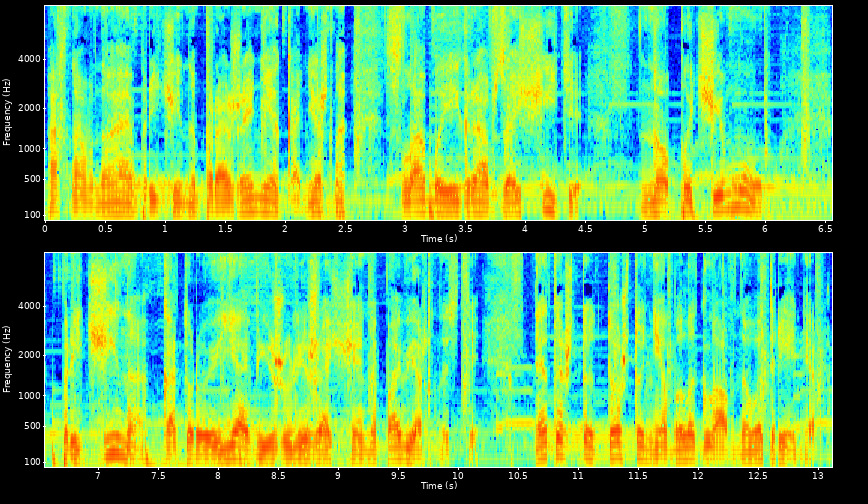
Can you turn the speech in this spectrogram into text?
Основная причина поражения, конечно, слабая игра в защите. Но почему? Причина, которую я вижу, лежащая на поверхности, это что, то, что не было главного тренера.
